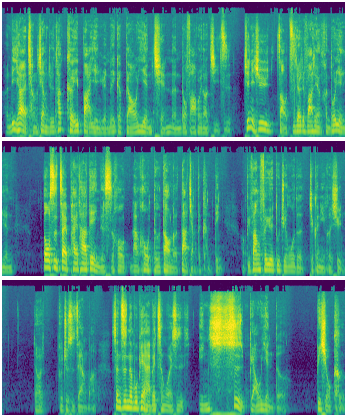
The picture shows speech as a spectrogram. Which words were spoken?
很厉害的强项，就是他可以把演员的一个表演潜能都发挥到极致。其实你去找资料就发现，很多演员都是在拍他电影的时候，然后得到了大奖的肯定。比方《飞跃杜鹃窝》的杰克尼克逊，然后不就是这样吗？甚至那部片还被称为是影视表演的必修课。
